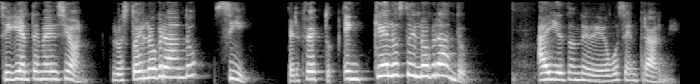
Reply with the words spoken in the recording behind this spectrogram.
Siguiente medición. ¿Lo estoy logrando? Sí. Perfecto. ¿En qué lo estoy logrando? Ahí es donde debo centrarme.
